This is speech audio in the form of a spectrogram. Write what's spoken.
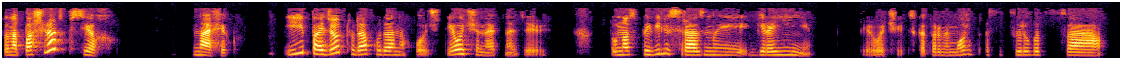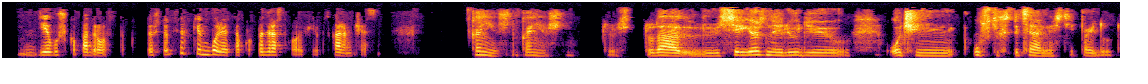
Она пошлет всех нафиг и пойдет туда, куда она хочет. Я очень на это надеюсь. У нас появились разные героини, в первую очередь, с которыми может ассоциироваться девушка-подросток. То есть это все-таки более такой подростковый фильм, скажем честно. Конечно, конечно. То есть туда серьезные люди очень узких специальностей пойдут.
